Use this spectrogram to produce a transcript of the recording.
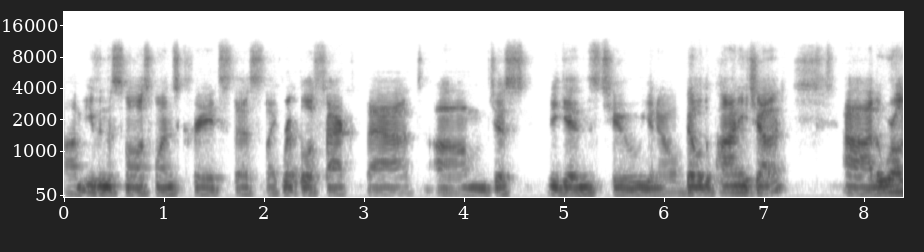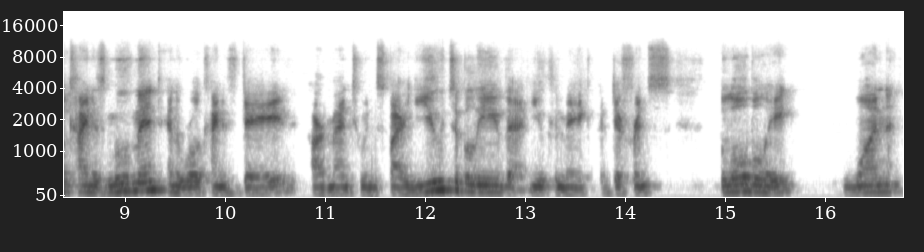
um, even the smallest ones, creates this like ripple effect that um, just begins to you know build upon each other. Uh, the World Kindness Movement and the World Kindness Day are meant to inspire you to believe that you can make a difference globally, one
